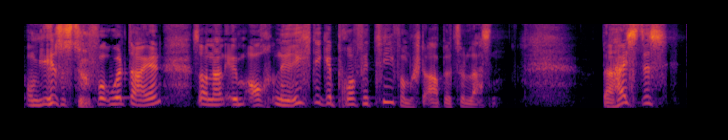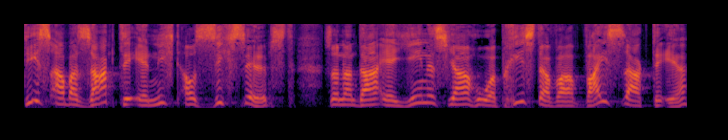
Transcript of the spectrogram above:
um Jesus zu verurteilen, sondern eben auch eine richtige Prophetie vom Stapel zu lassen. Da heißt es, dies aber sagte er nicht aus sich selbst, sondern da er jenes Jahr hoher Priester war, weiß sagte er,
